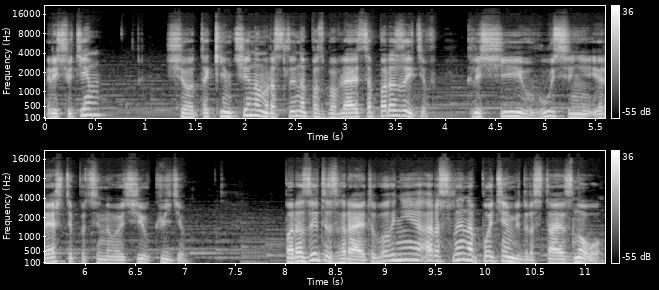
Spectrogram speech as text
Річ у тім, що таким чином рослина позбавляється паразитів, кліщів, гусіні і решти поцінувачів квітів. Паразити згорають у вогні, а рослина потім відростає знову.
